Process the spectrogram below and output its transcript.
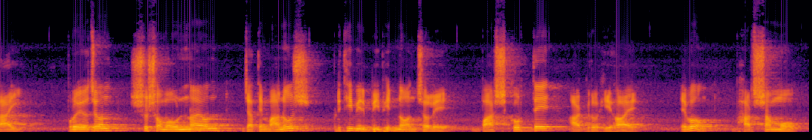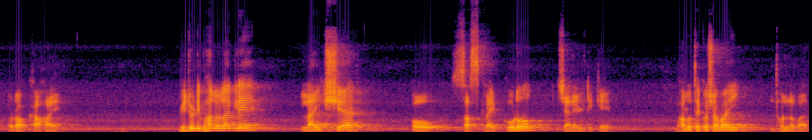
তাই প্রয়োজন সুষম উন্নয়ন যাতে মানুষ পৃথিবীর বিভিন্ন অঞ্চলে বাস করতে আগ্রহী হয় এবং ভারসাম্য রক্ষা হয়। ভিডিওটি ভালো লাগলে লাইক, শেয়ার ও সাবস্ক্রাইব করো চ্যানেলটিকে। ভালো থেকো সবাই ধন্যবাদ।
